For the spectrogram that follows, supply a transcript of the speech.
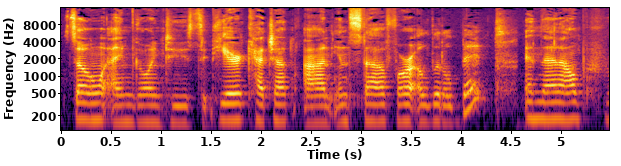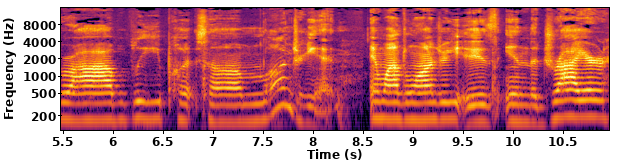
So I'm going to sit here, catch up on Insta for a little bit, and then I'll probably put some laundry in. And while the laundry is in the dryer,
